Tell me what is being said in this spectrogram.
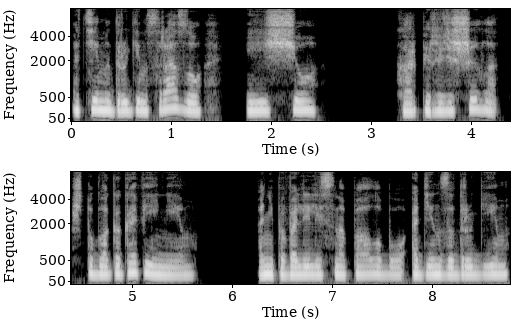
а тем и другим сразу, и еще... Харпер решила, что благоговением. Они повалились на палубу один за другим,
